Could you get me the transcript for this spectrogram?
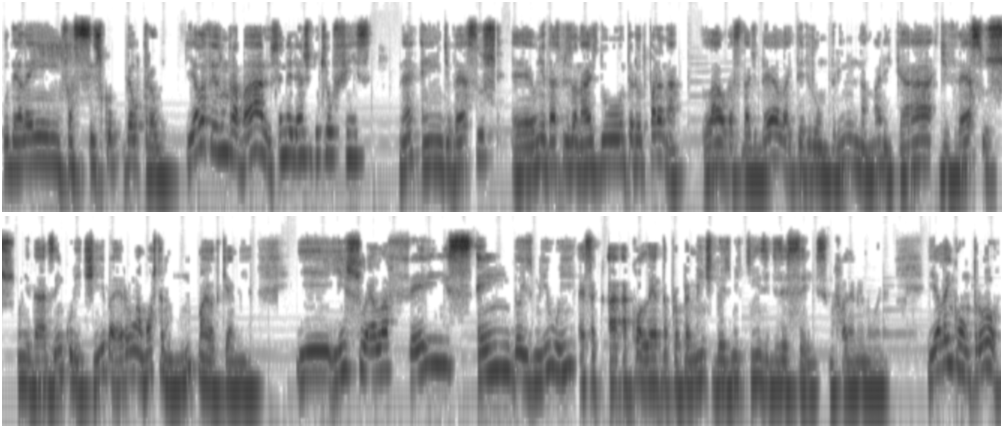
o dela é em Francisco Beltrão. E ela fez um trabalho semelhante do que eu fiz né, em diversas é, unidades prisionais do interior do Paraná. Lá da cidade dela, aí teve Londrina, Marigá, diversas unidades em Curitiba, era uma amostra muito maior do que a minha. E isso ela fez em 2000 e essa a, a coleta propriamente 2015 16, não falha a memória. E ela encontrou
